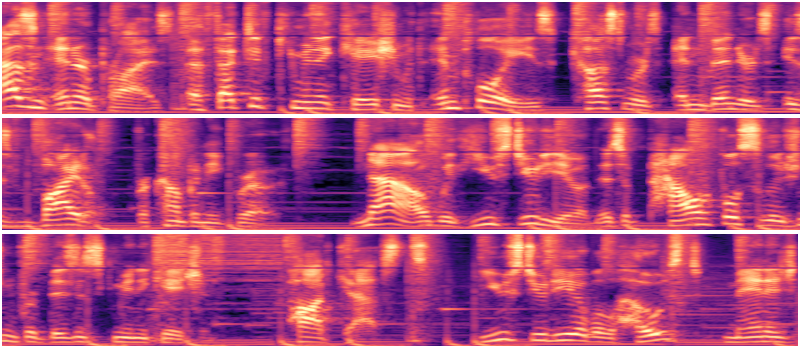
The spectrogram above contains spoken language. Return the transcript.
As an enterprise, effective communication with employees, customers, and vendors is vital for company growth. Now, with UStudio, there's a powerful solution for business communication podcasts. UStudio will host, manage,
